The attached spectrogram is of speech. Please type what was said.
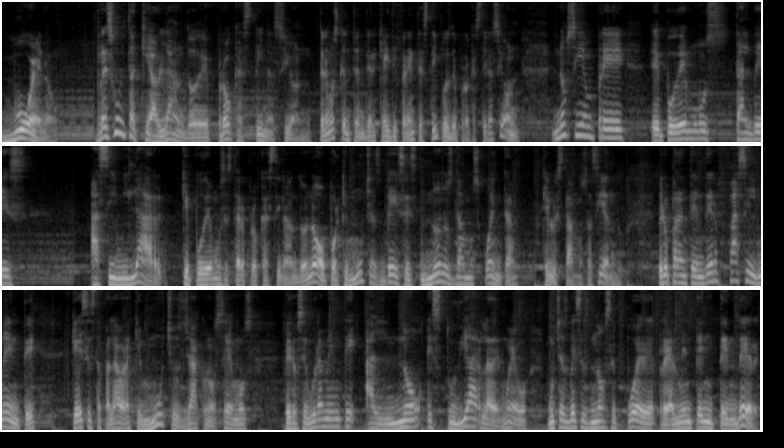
Bueno, resulta que hablando de procrastinación, tenemos que entender que hay diferentes tipos de procrastinación. No siempre eh, podemos tal vez asimilar que podemos estar procrastinando, no, porque muchas veces no nos damos cuenta que lo estamos haciendo. Pero para entender fácilmente qué es esta palabra que muchos ya conocemos, pero seguramente al no estudiarla de nuevo, muchas veces no se puede realmente entender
